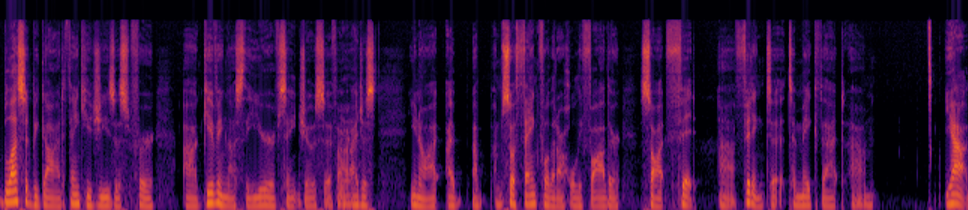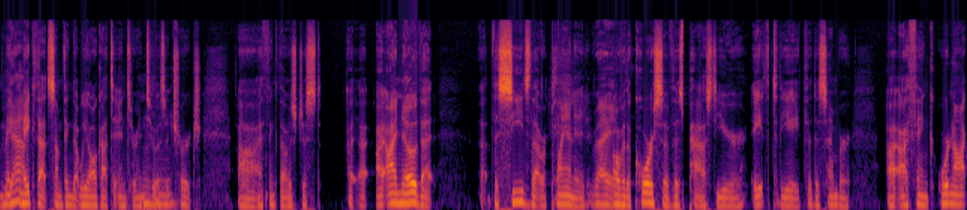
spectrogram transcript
blessed be god thank you jesus for uh, giving us the year of saint joseph Yeah. I, I just you know I, I I i'm so thankful that our holy father saw it fit uh, fitting to to make that um, yeah make Yeah. make that something that we all got to enter into as a Mhm. church uh, i think that was just i i, I know that uh, the seeds that were planted right. over the course of this past year 8th to the 8th of december I, I think we're not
